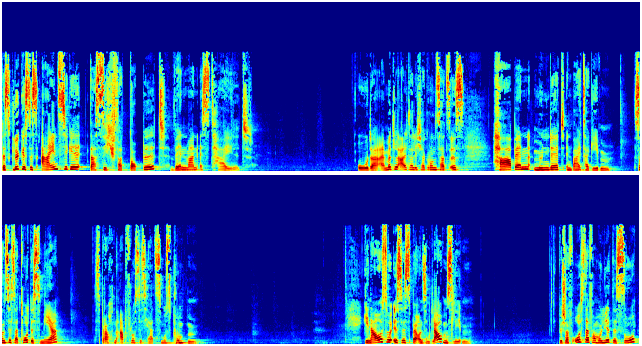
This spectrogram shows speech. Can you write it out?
das Glück ist das Einzige, das sich verdoppelt, wenn man es teilt. Oder ein mittelalterlicher Grundsatz ist, haben mündet in Weitergeben. Sonst ist ein totes Meer. Es braucht einen Abfluss, das Herz muss pumpen. Genauso ist es bei uns im Glaubensleben. Bischof Oster formuliert es so,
